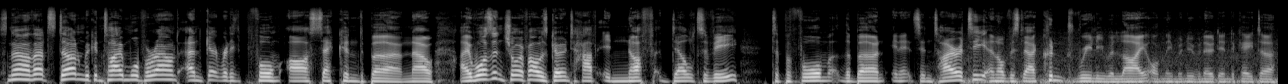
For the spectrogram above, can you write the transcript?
So now that's done, we can time warp around and get ready to perform our second burn. Now, I wasn't sure if I was going to have enough Delta V to perform the burn in its entirety, and obviously I couldn't really rely on the maneuver node indicator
